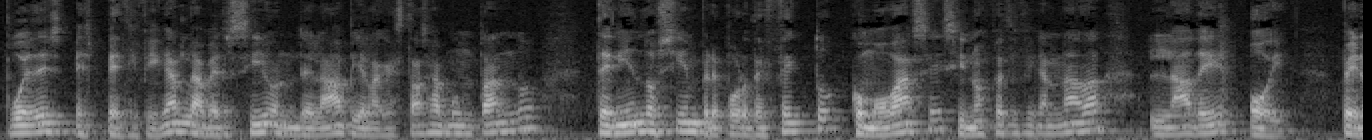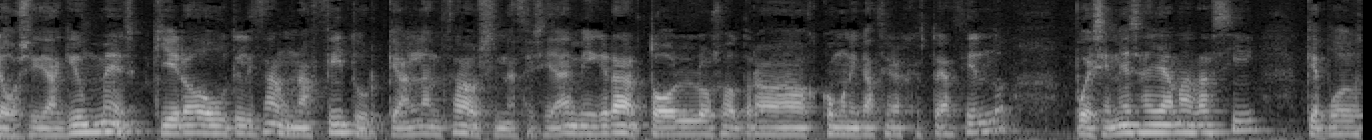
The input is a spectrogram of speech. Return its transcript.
puedes especificar la versión de la API a la que estás apuntando, teniendo siempre por defecto como base, si no especifican nada, la de hoy. Pero si de aquí a un mes quiero utilizar una feature que han lanzado sin necesidad de migrar todas las otras comunicaciones que estoy haciendo, pues en esa llamada sí que puedo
